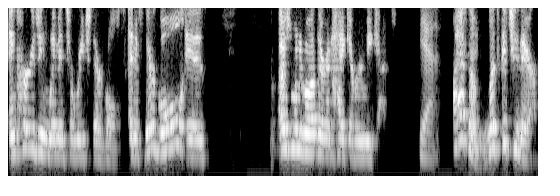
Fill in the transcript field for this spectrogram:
encouraging women to reach their goals. And if their goal is, I just want to go out there and hike every weekend. Yeah. Awesome. Let's get you there.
